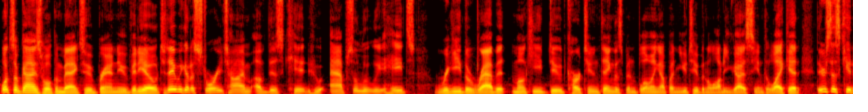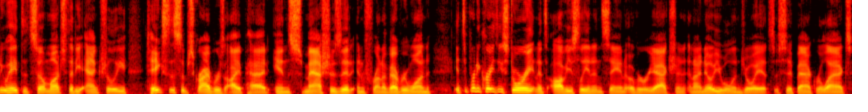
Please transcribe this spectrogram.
What's up guys? Welcome back to a brand new video. Today we got a story time of this kid who absolutely hates Riggy the Rabbit Monkey Dude cartoon thing that's been blowing up on YouTube and a lot of you guys seem to like it. There's this kid who hates it so much that he actually takes the subscriber's iPad and smashes it in front of everyone. It's a pretty crazy story and it's obviously an insane overreaction and I know you will enjoy it, so sit back, relax,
